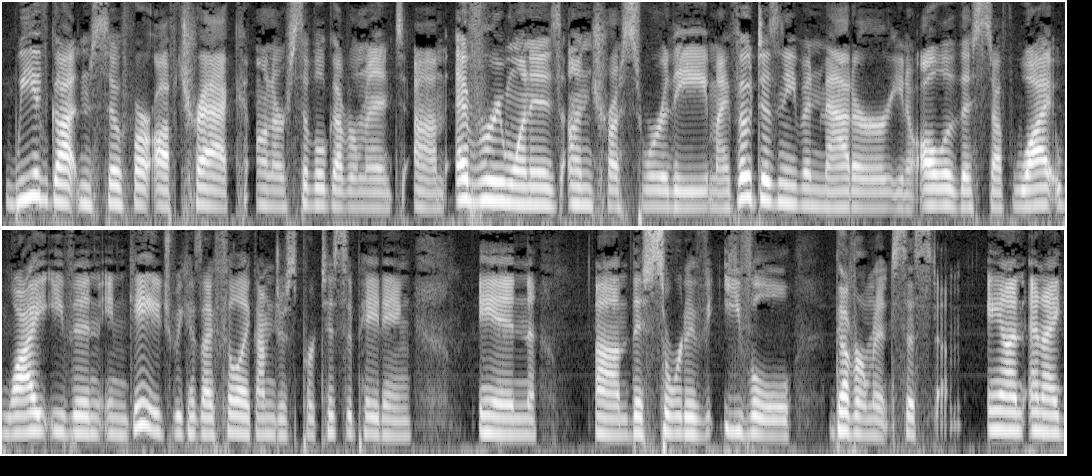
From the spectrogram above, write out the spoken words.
we have gotten so far off track on our civil government. Um, everyone is untrustworthy. My vote doesn't even matter. You know, all of this stuff. Why? Why even engage? Because I feel like I'm just participating in um, this sort of evil government system. And and I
